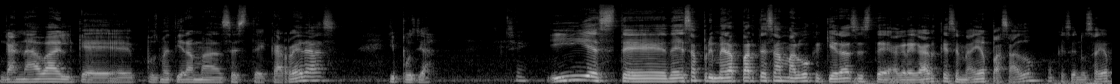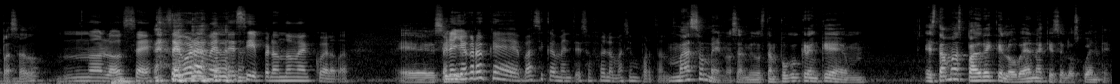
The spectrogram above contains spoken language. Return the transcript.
ganaba el que pues metiera más este carreras y pues ya. Sí. Y este de esa primera parte Sam algo que quieras este agregar que se me haya pasado o que se nos haya pasado? No lo sé. Seguramente sí, pero no me acuerdo. Eh, Pero yo creo que básicamente eso fue lo más importante. Más o menos, amigos. Tampoco creen que... Mm, está más padre que lo vean a que se los cuente.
